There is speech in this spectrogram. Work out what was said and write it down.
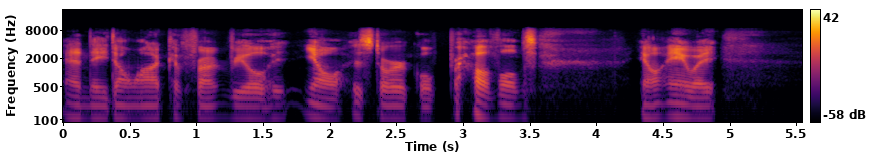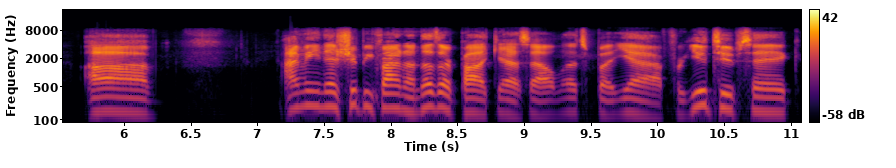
and they don't want to confront real, you know, historical problems. You know, anyway. Uh, I mean, it should be fine on other podcast outlets, but yeah, for YouTube's sake,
